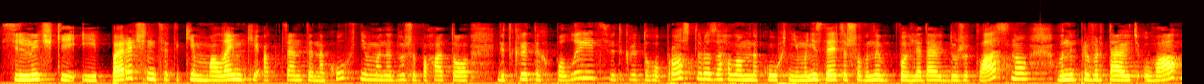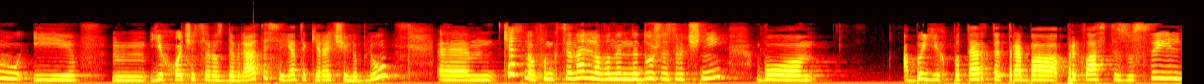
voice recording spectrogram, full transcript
сільнички і перечниці, такі маленькі акценти на кухні. У мене дуже багато відкритих полиць, відкритого простору загалом на кухні. Мені здається, що вони виглядають дуже класно, вони привертають увагу і м, їх хочеться роздивлятися. Я такі речі люблю. Е, чесно, функціонально вони не дуже зручні, бо. Аби їх потерти, треба прикласти зусиль.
